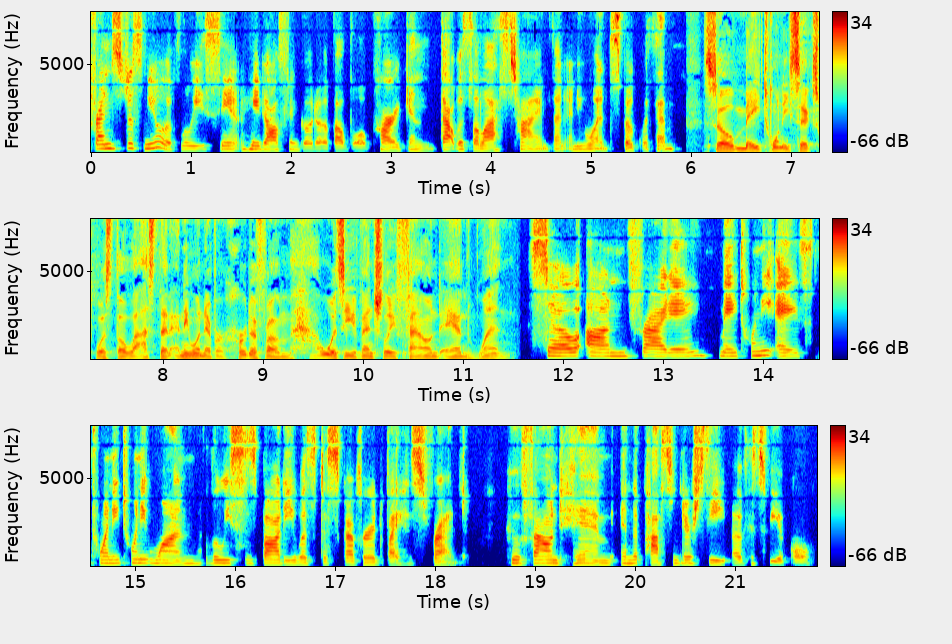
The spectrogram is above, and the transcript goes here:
friends just knew of Luis. He'd often go to a Balboa Park, and that was the last time that anyone spoke with him. So May 26 was the last that anyone ever heard of him. How was he eventually found and when? So on Friday, May 28th, 2021, Luis's body was discovered by his friend who found him in the passenger seat of his vehicle.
